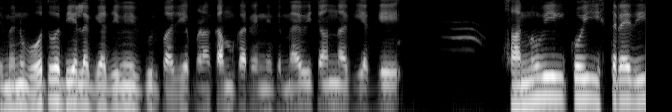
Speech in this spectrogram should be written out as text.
ਤੇ ਮੈਨੂੰ ਬਹੁਤ ਵਧੀਆ ਲੱਗਿਆ ਜਿਵੇਂ ਵਿਪੁਲ ਭਾਜੀ ਆਪਣਾ ਕੰਮ ਕਰ ਰਹੇ ਨੇ ਤੇ ਮੈਂ ਵੀ ਚਾਹੁੰਦਾ ਕਿ ਅੱਗੇ ਸਾਨੂੰ ਵੀ ਕੋਈ ਇਸ ਤਰ੍ਹਾਂ ਦੀ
